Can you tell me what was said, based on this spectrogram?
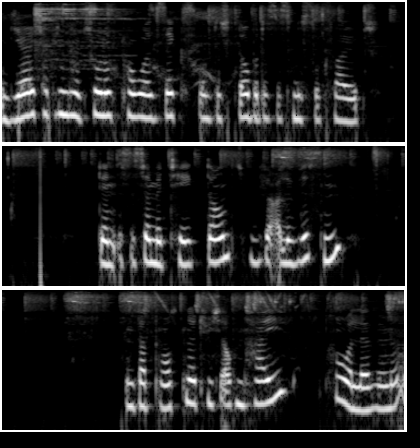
Und ja, ich habe ihn halt schon auf Power 6 und ich glaube, das ist nicht so falsch. Denn es ist ja mit Takedowns, wie wir alle wissen. Und da brauchst du natürlich auch ein High Power Level, ne?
